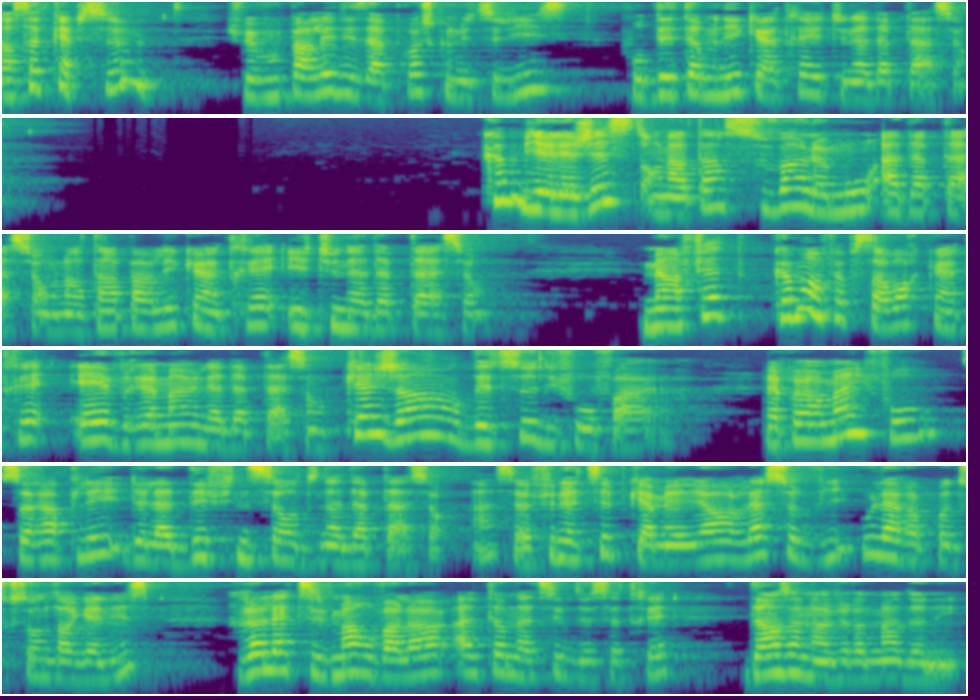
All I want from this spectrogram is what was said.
Dans cette capsule, je vais vous parler des approches qu'on utilise pour déterminer qu'un trait est une adaptation. Comme biologiste, on entend souvent le mot adaptation. On entend parler qu'un trait est une adaptation. Mais en fait, comment on fait pour savoir qu'un trait est vraiment une adaptation? Quel genre d'études il faut faire? Mais premièrement, il faut se rappeler de la définition d'une adaptation. Hein? C'est un phénotype qui améliore la survie ou la reproduction de l'organisme relativement aux valeurs alternatives de ce trait dans un environnement donné.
